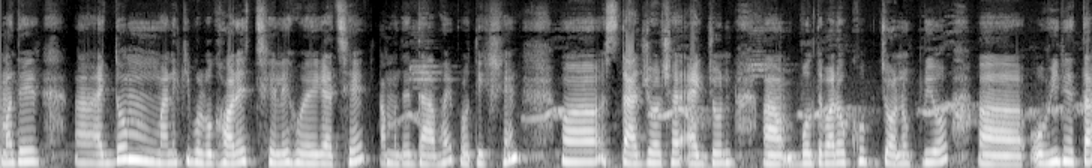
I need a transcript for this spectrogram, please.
আমাদের একদম মানে কি বলব, ঘরের ছেলে হয়ে গেছে আমাদের দা ভাই প্রতীক সেন। স্টার জলসার একজন বলতে পারো খুব জনপ্রিয় অভিনেতা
